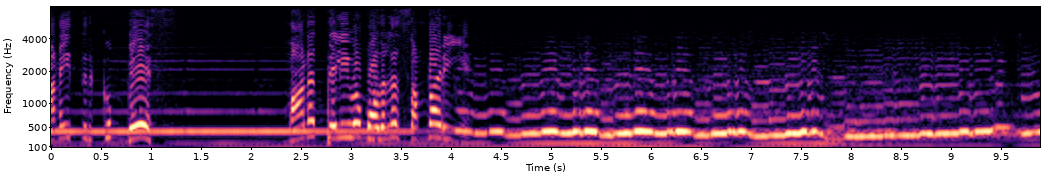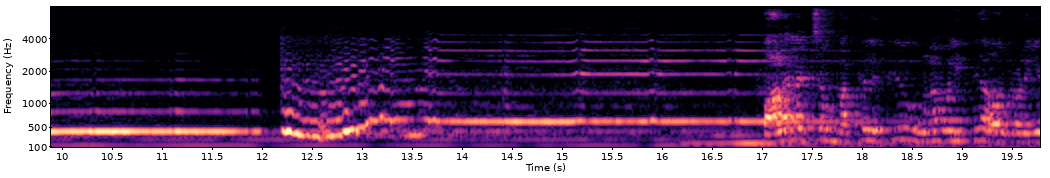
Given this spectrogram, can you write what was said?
அனைத்திற்கும் பேஸ் மன தெளிவை முதல்ல சம்பாரிங்க. பல லட்சம் மக்களுக்கு உணவளித்து அவர்களுடைய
